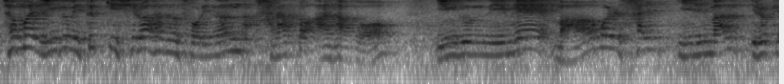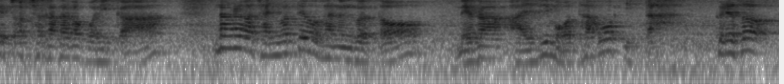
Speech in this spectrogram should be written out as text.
정말 임금이 듣기 싫어하는 소리는 하나도 안 하고 임금님의 마음을 살 일만 이렇게 쫓아가다가 보니까 나라가 잘못되어 가는 것도 내가 알지 못하고 있다. 그래서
